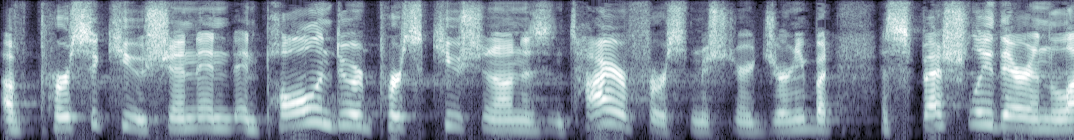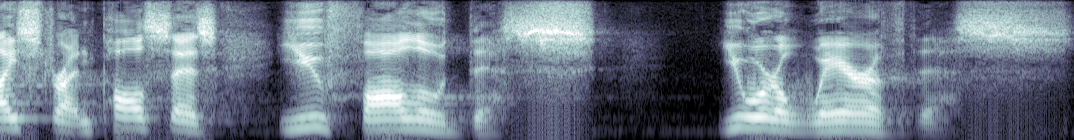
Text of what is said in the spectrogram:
of persecution. And, and, Paul endured persecution on his entire first missionary journey, but especially there in Lystra. And Paul says, You followed this, you were aware of this.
